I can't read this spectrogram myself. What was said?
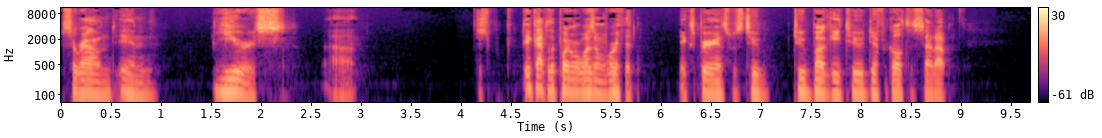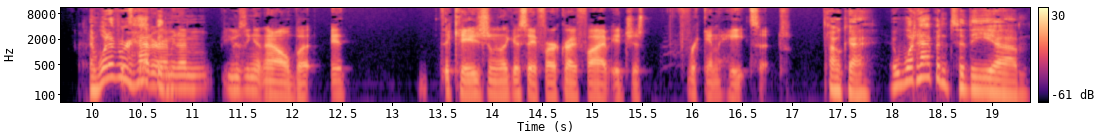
surround in years. Uh, just it got to the point where it wasn't worth it. The experience was too too buggy, too difficult to set up. And whatever it's happened, better. i mean i'm using it now but it occasionally like i say far cry 5 it just freaking hates it okay. What happened to the? um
